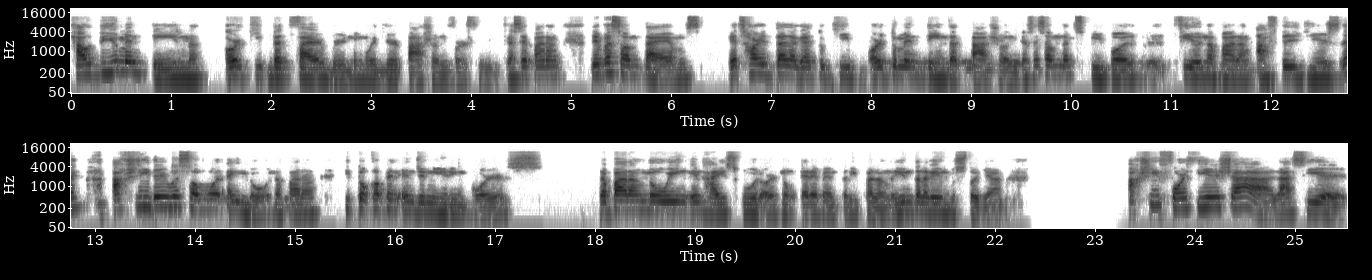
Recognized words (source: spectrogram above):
How do you maintain or keep that fire burning with your passion for food? Kasi parang, di ba sometimes, it's hard talaga to keep or to maintain that passion. Kasi sometimes people feel na parang after years, like actually there was someone I know na parang he took up an engineering course na parang knowing in high school or nung elementary pa lang na yun talaga yung gusto niya. Actually, fourth year siya last year.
